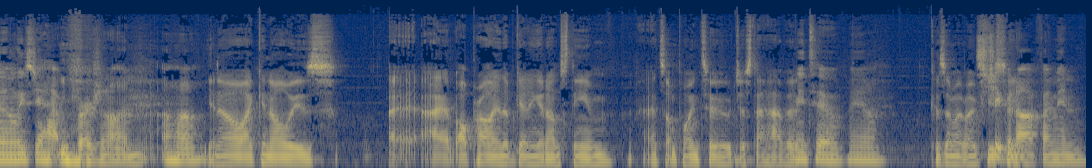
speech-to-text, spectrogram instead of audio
then at least you have a version on. Uh huh. You know, I can always. I, I, I'll probably end up getting it on Steam at some point too, just to have it. Me too. Yeah, because I'm at my it's PC. cheap enough. I mean,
